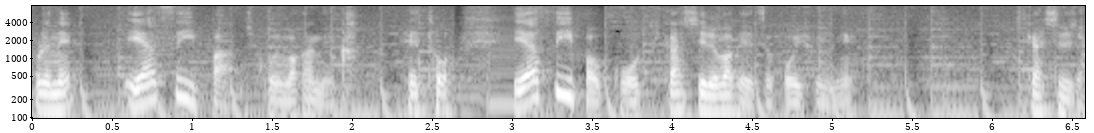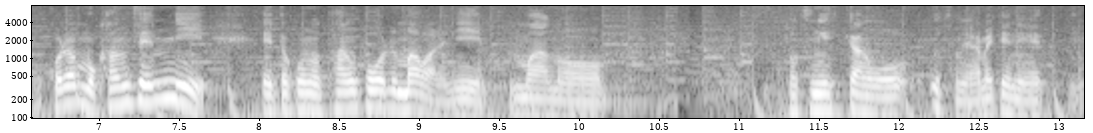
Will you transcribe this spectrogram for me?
これね、エアスイーパー、これわかんないか。えっと、エアスイーパーをこう効かしてるわけですよ、こういう風にね。効かしてるじゃん。これはもう完全に、えっと、このタウンホール周りに、まあ、あの、突撃艦を撃つのやめてねっていう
